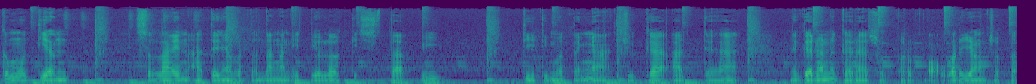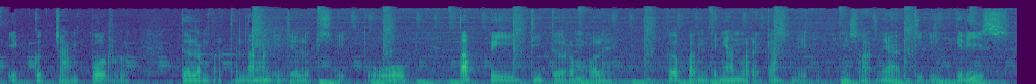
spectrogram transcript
Kemudian selain adanya pertentangan ideologis tapi di Timur Tengah juga ada negara-negara superpower yang coba ikut campur dalam pertentangan ideologis itu tapi didorong oleh kepentingan mereka sendiri misalnya di Inggris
